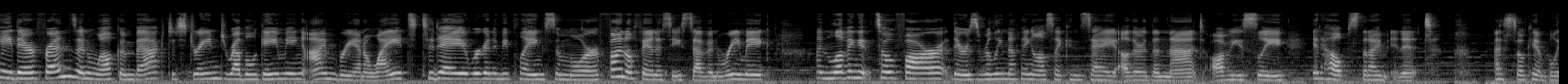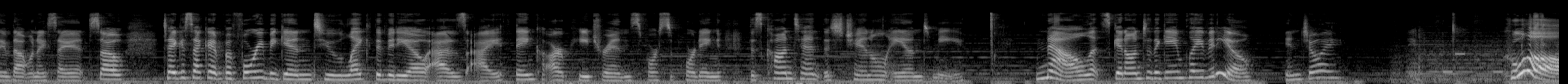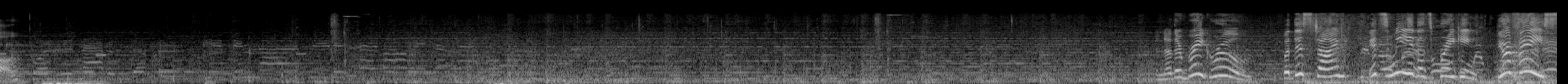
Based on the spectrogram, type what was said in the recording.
Hey there friends and welcome back to Strange Rebel Gaming. I'm Brianna White. Today we're going to be playing some more Final Fantasy VII Remake. I'm loving it so far. There's really nothing else I can say other than that. Obviously, it helps that I'm in it. I still can't believe that when I say it. So take a second before we begin to like the video as I thank our patrons for supporting this content, this channel, and me. Now let's get on to the gameplay video. Enjoy. Cool. Another break room. But this time, it's me that's breaking your face!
